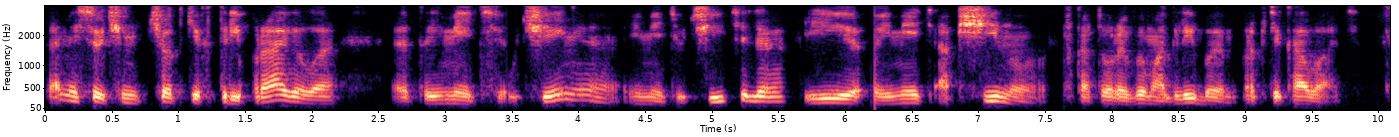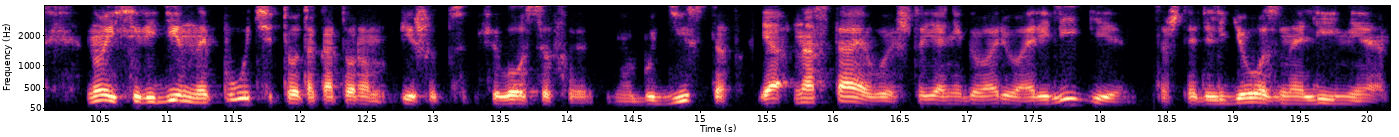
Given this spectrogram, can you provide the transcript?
Там есть очень четких три правила – это иметь учение, иметь учителя и иметь общину, в которой вы могли бы практиковать. Ну и серединный путь, тот, о котором пишут философы буддистов, я настаиваю, что я не говорю о религии, потому что религиозная линия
